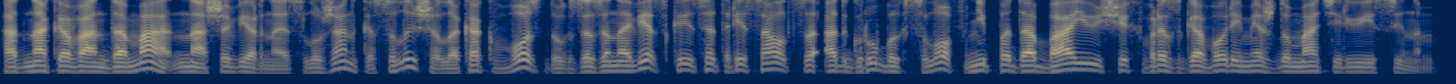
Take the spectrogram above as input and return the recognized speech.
однако Ванда Ма, наша верная служанка, слышала, как воздух за занавеской сотрясался от грубых слов, неподобающих в разговоре между матерью и сыном.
